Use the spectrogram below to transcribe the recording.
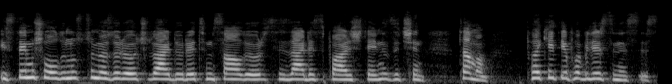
İstemiş olduğunuz tüm özel ölçülerde üretim sağlıyoruz. Sizler de siparişleriniz için. Tamam. Paket yapabilirsiniz siz.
